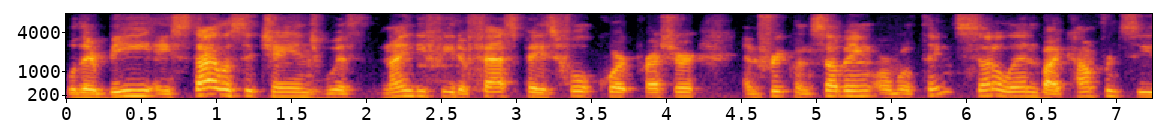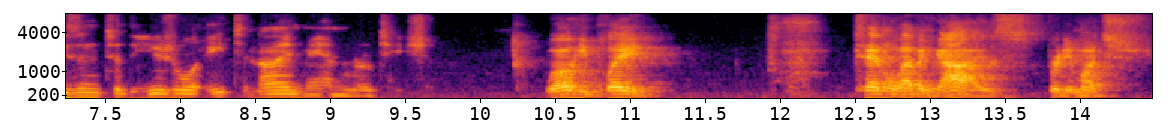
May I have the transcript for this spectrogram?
Will there be a stylistic change with 90 feet of fast paced, full court pressure and frequent subbing, or will things settle in by conference season to the usual eight to nine man rotation? Well, he played 10, 11 guys pretty much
